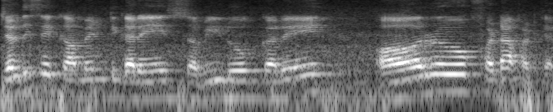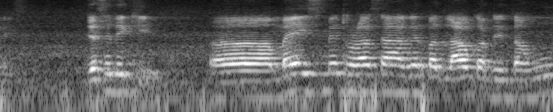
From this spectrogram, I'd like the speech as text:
जल्दी से कमेंट करें, सभी लोग करें और फटाफट करें। जैसे देखिए मैं इसमें थोड़ा सा अगर बदलाव कर देता हूँ,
